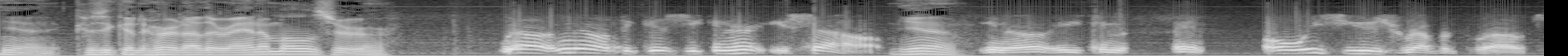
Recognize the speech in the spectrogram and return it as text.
yeah, because it can hurt other animals, or Well, no, because you can hurt yourself. yeah. You know, you can and always use rubber gloves.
